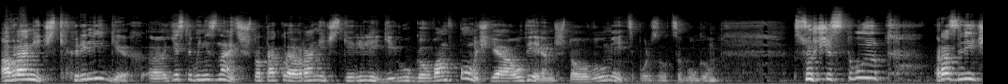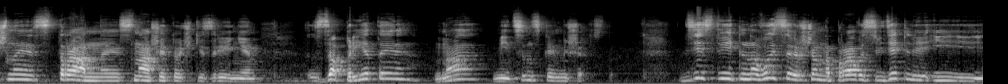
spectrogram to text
авраамических религиях, э, если вы не знаете, что такое авраамические религии, Google вам в помощь, я уверен, что вы умеете пользоваться Google, существуют различные странные, с нашей точки зрения, запреты на медицинское вмешательство. Действительно, вы совершенно правы, свидетели и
